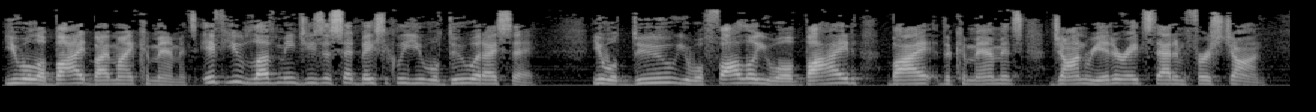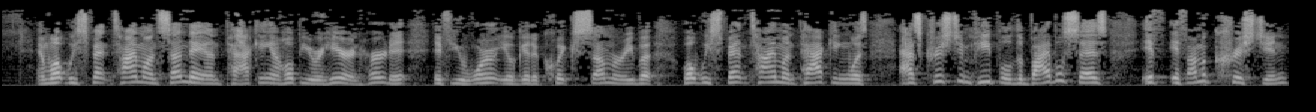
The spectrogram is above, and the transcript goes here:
you will abide by my commandments. If you love me, Jesus said, basically, you will do what I say. You will do, you will follow, you will abide by the commandments. John reiterates that in 1 John. And what we spent time on Sunday unpacking, I hope you were here and heard it. If you weren't, you'll get a quick summary. But what we spent time unpacking was as Christian people, the Bible says if, if I'm a Christian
